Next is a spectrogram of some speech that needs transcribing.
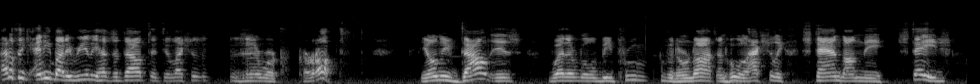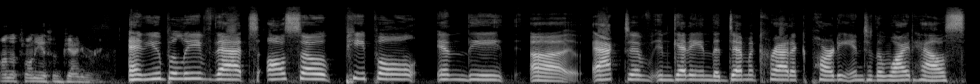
I don't think anybody really has a doubt that the elections there were corrupt. The only doubt is whether it will be proven or not and who will actually stand on the stage on the 20th of January. And you believe that also people in the uh, active in getting the Democratic Party into the White House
